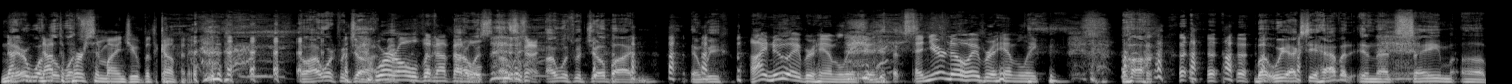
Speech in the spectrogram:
not, they're one not the, the, person, mind you, but the company. No, I worked with John. We're old, but not that I old. was, I was I was with Joe Biden, and we I knew Abraham Lincoln, and you're no Abraham Lincoln. but we actually have it in that same uh,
